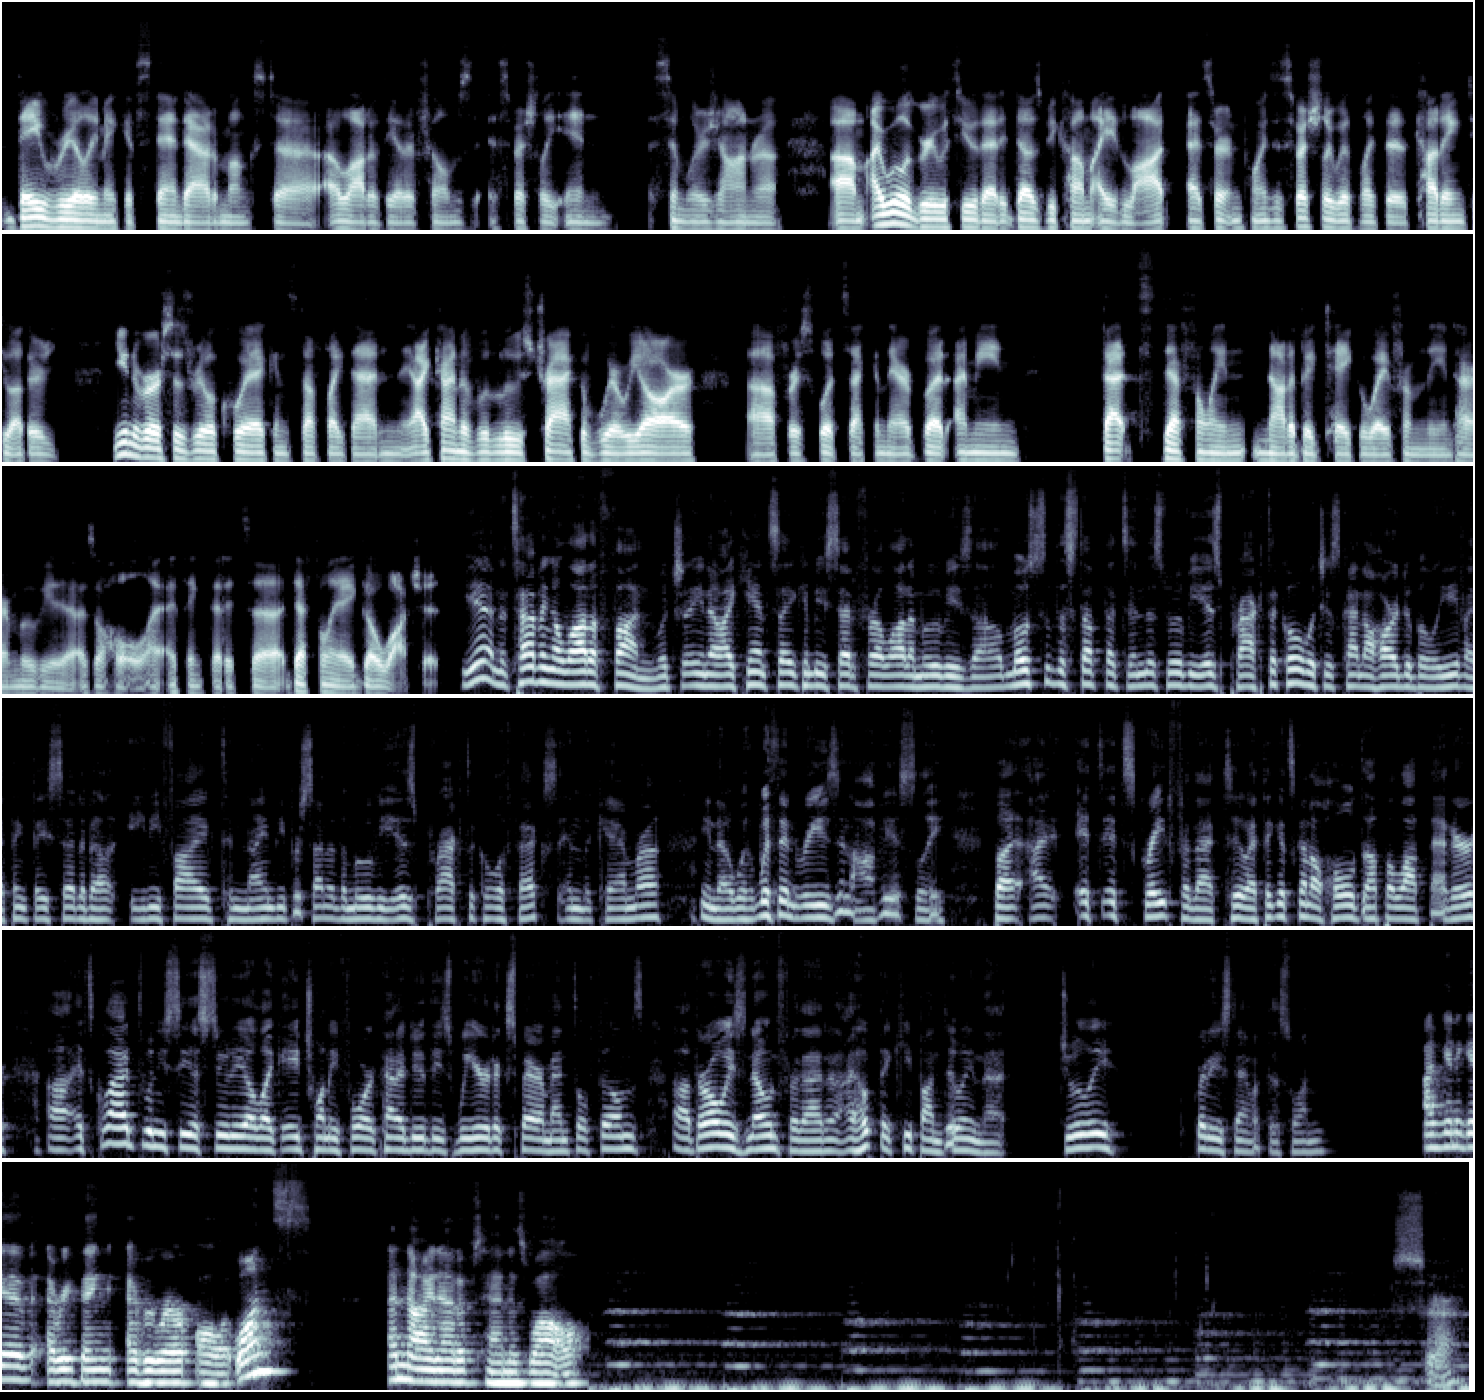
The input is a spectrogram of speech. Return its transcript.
they really make it stand out amongst uh, a lot of the other films, especially in a similar genre. Um, I will agree with you that it does become a lot at certain points, especially with like the cutting to other universes real quick and stuff like that. And I kind of would lose track of where we are uh, for a split second there. But I mean, that's definitely not a big takeaway from the entire movie as a whole. I, I think that it's uh, definitely a go watch it. Yeah, and it's having a lot of fun, which you know I can't say can be said for a lot of movies. Uh, most of the stuff that's in this movie is practical, which is kind of hard to believe. I think they said about eighty-five to ninety percent of the movie is practical effects in the camera. You know, with, within reason, obviously, but I it's it's great for that too. I think it's going to hold up a lot better. Uh, it's glad when you see a studio like A twenty four kind of do these weird experimental films. Uh, they're always known for that, and I hope they keep on doing that. Julie, where do you stand with this one? I'm going to give everything everywhere all at once a 9 out of 10 as well. Sir?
